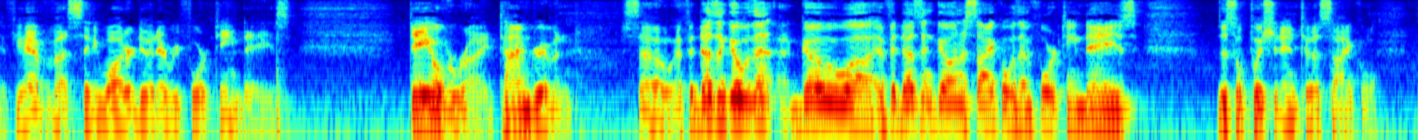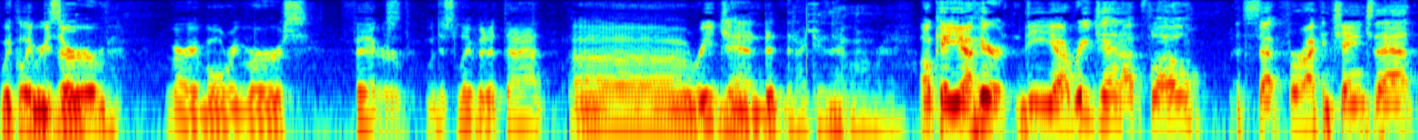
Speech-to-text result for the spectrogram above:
If you have uh, city water, do it every 14 days. Day override, time driven. So if it doesn't go within go uh, if it doesn't go in a cycle within 14 days, this will push it into a cycle. Weekly reserve, variable, reverse, fixed. We'll just leave it at that. Uh, regen, did, did I do that one? Okay, yeah, here, the uh, regen upflow, it's set for, I can change that.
